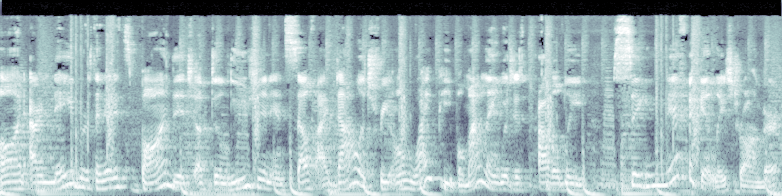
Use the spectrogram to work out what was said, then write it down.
on our neighbors, and that it's bondage of delusion and self idolatry on white people. My language is probably significantly stronger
